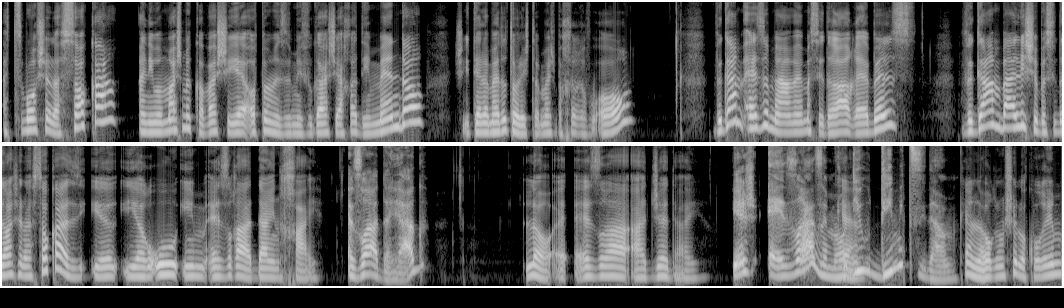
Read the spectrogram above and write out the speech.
עצמו של הסוקה, אני ממש מקווה שיהיה עוד פעם איזה מפגש יחד עם מנדו, שהיא תלמד אותו להשתמש בחרב אור, וגם איזה מהמם הסדרה רבלס, וגם בא לי שבסדרה של הסוקה אז יראו אם עזרא עדיין חי. עזרא הדייג? לא, עזרא הג'די. יש עזרא, זה מאוד כן. יהודי מצידם. כן, להורים שלו קוראים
